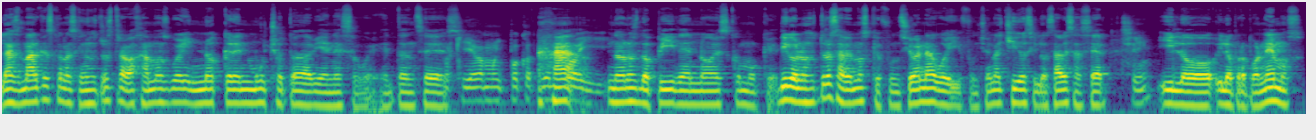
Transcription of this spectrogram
las marcas con las que nosotros trabajamos, güey, no creen mucho todavía en eso, güey. Entonces, Porque lleva muy poco tiempo ajá, y... no nos lo piden, no es como que... Digo, nosotros sabemos que funciona, güey, y funciona chido si lo sabes hacer Sí. y lo, y lo proponemos.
